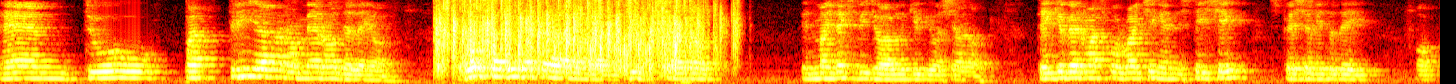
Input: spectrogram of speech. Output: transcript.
And to Patria Romero de Leon. Those are that uh, give shout out. In my next video, I will give you a shout out. Thank you very much for watching and stay safe, especially today of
